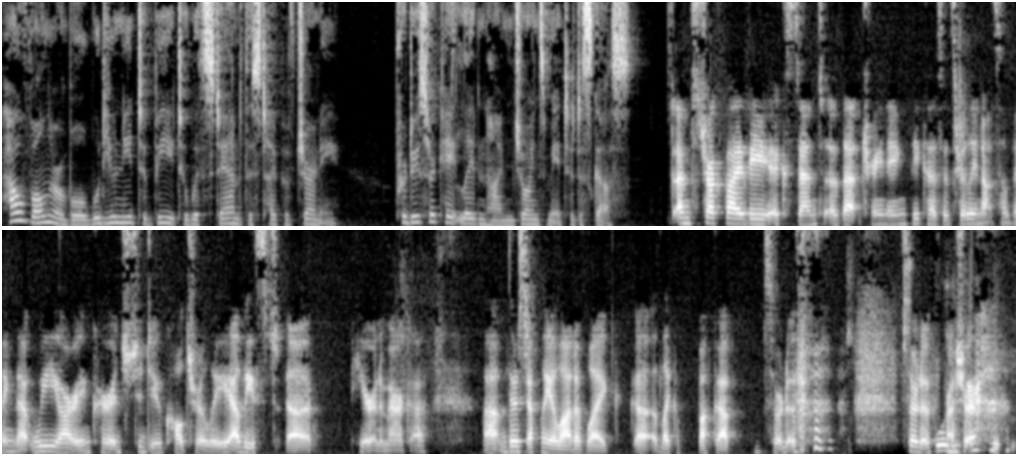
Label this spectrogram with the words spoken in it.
How vulnerable would you need to be to withstand this type of journey? Producer Kate Ladenheim joins me to discuss. I'm struck by the extent of that training because it's really not something that we are encouraged to do culturally, at least uh, here in America. Um, there's definitely a lot of like uh, like a buck up sort of sort of well, pressure.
